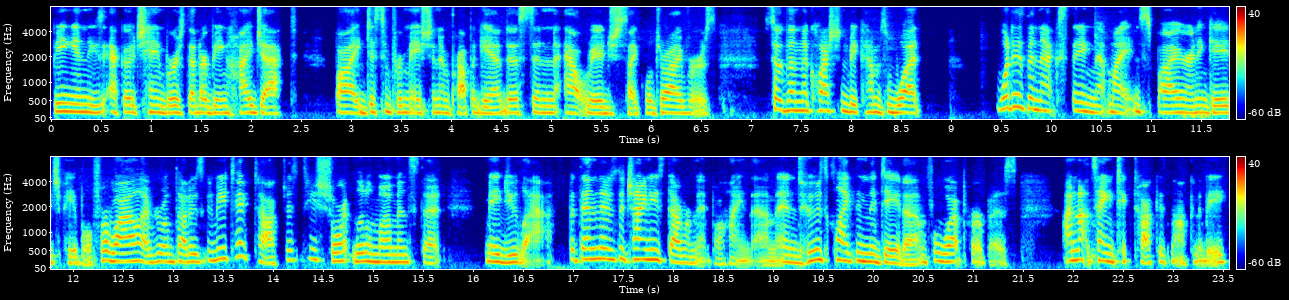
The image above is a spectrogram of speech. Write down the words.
being in these echo chambers that are being hijacked by disinformation and propagandists and outrage cycle drivers so then the question becomes what what is the next thing that might inspire and engage people? For a while, everyone thought it was going to be TikTok, just these short little moments that made you laugh. But then there's the Chinese government behind them and who's collecting the data and for what purpose. I'm not saying TikTok is not going to be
